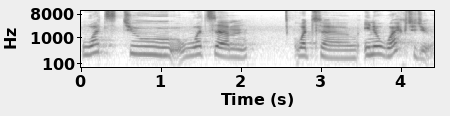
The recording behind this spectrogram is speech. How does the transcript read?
what to what um, what uh, inner work to do.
